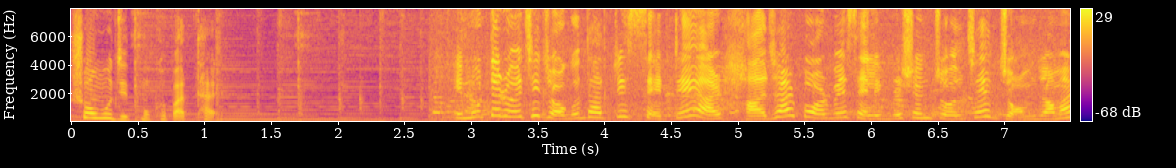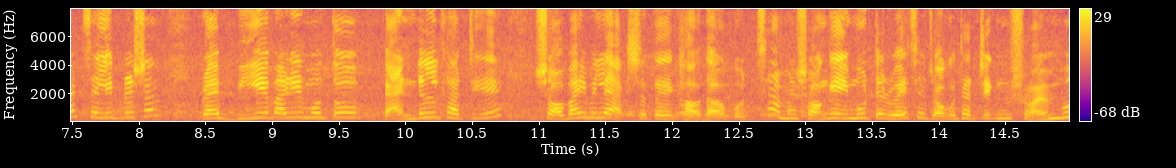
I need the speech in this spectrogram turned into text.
সৌমজিৎ মুখোপাধ্যায়। এই মুহূর্তে রয়েছে জগদ্ধাত্রীর সেটে আর হাজার পর্বে সেলিব্রেশন চলছে, জমজমাট সেলিব্রেশন প্রায় বিয়ে বাড়ির মতো প্যান্ডেল খাটিয়ে সবাই মিলে একসাথে খাওয়া দাওয়া করছে। আমার সঙ্গে এই মুহূর্তে রয়েছে জগদ্ধাত্রী এবং স্বয়ম্ভু।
